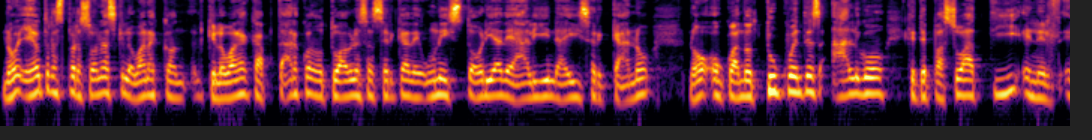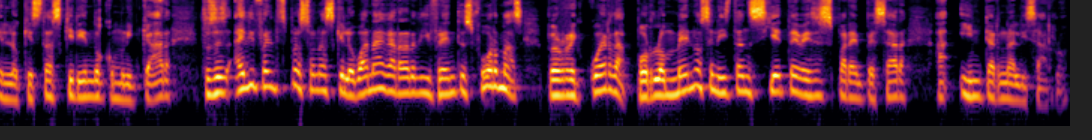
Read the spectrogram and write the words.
¿no? Y hay otras personas que lo van a, que lo van a captar cuando tú hables acerca de una historia de alguien ahí cercano, ¿no? O cuando tú cuentes algo que te pasó a ti en, el, en lo que estás queriendo comunicar. Entonces, hay diferentes personas que lo van a agarrar de diferentes formas, pero recuerda, por lo menos se necesitan siete veces para empezar a internalizarlo.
